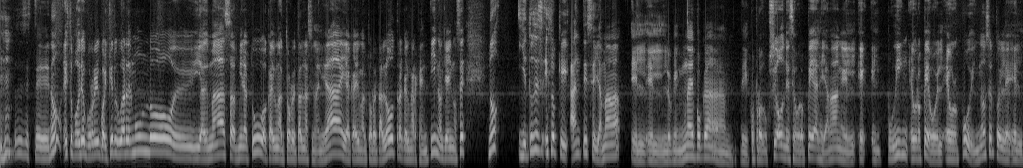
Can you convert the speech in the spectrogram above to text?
Entonces, este, ¿no? Esto podría ocurrir en cualquier lugar del mundo eh, y además, ah, mira tú, acá hay un actor de tal nacionalidad y acá hay un actor de tal otra, acá hay un argentino, aquí hay no sé, ¿no? Y entonces es lo que antes se llamaba, el, lo que en una época de coproducciones europeas le llamaban el, el, pudín europeo, el europudding, ¿no es cierto? El,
